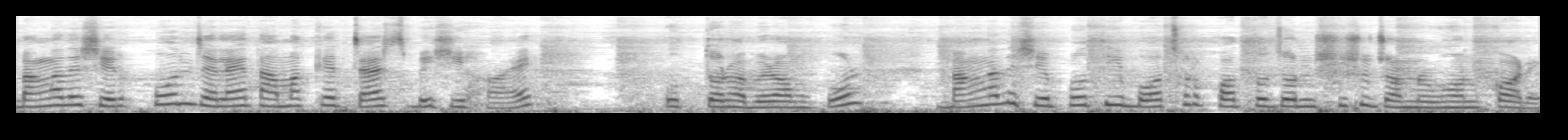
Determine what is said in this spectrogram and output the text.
বাংলাদেশের কোন জেলায় তামাকের চাষ বেশি হয়? উত্তর হবে রংপুর। বাংলাদেশে প্রতি বছর কতজন শিশু জন্মগ্রহণ করে?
